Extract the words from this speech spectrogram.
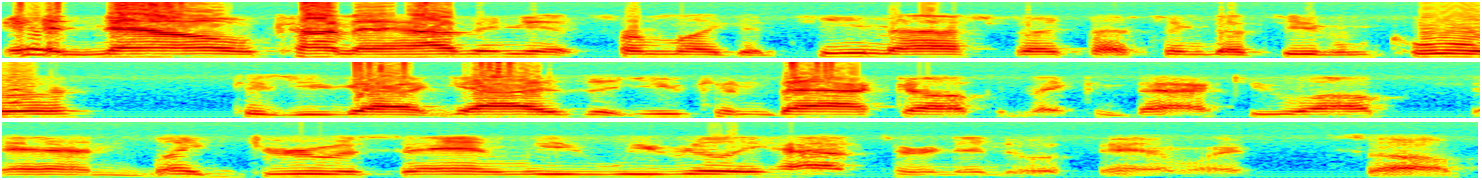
And now, kind of having it from like a team aspect, I think that's even cooler because you got guys that you can back up and they can back you up. And like Drew was saying, we we really have turned into a family. So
